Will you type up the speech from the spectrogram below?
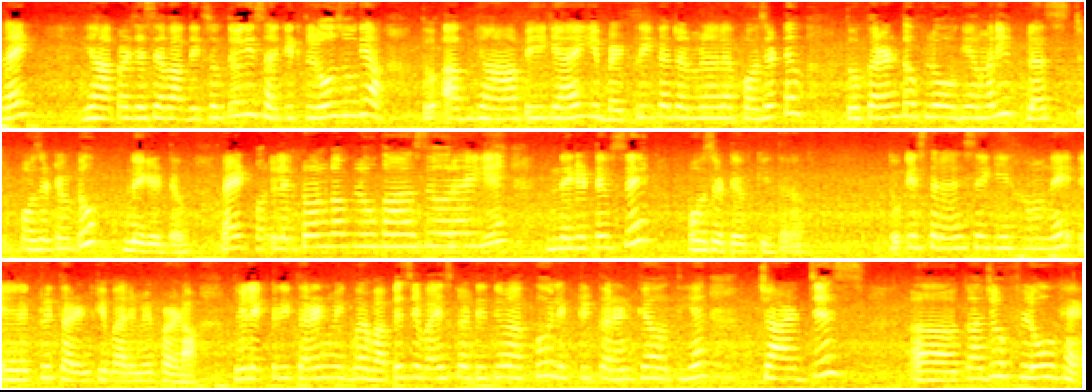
राइट यहाँ पर जैसे अब आप देख सकते हो कि सर्किट क्लोज हो गया तो अब यहाँ पे क्या है, ये बैटरी का टर्मिनल है पॉजिटिव तो करंट तो फ्लो हो गया हमारी plus positive to negative right और इलेक्ट्रॉन का फ्लो कहाँ से हो रहा है, ये नेगेटिव से पॉजिटिव की तरफ़। तो इस तरह से कि हमने इलेक्ट्रिक करंट के बारे में पढ़ा। तो इलेक्ट्रिक करंट में एक बार वापस रिवाइज कर देती हूँ आपको इलेक्ट्रिक करंट क्या होती है? चार्जेस का जो फ्लो है,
